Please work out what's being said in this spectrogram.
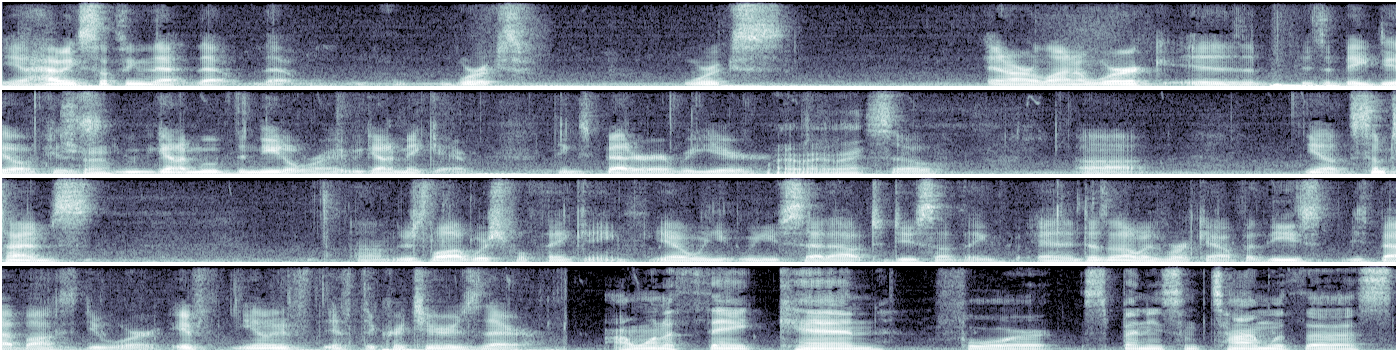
you know, having something that that that works works in our line of work is a, is a big deal because Sure. we got to move the needle right. We got to make things better every year. Right, right, right. So, uh, you know, sometimes um, there's a lot of wishful thinking. You know, when you when you set out to do something, and it doesn't always work out. But these these bat boxes do work if you know if if the criteria is there. I want to thank Ken for spending some time with us,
